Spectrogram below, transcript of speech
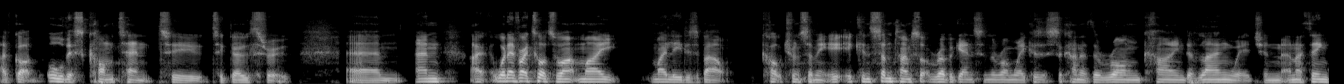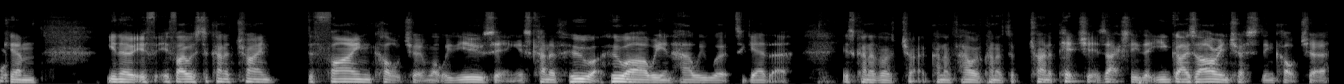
I've got all this content to to go through, um, and I, whenever I talk to my my leaders about culture and something, it, it, can sometimes sort of rub against in the wrong way because it's the kind of the wrong kind of language. And and I think um, you know, if if I was to kind of try and define culture and what we're using is kind of who who are we and how we work together is kind of a kind of how I've kind of trying to pitch it is actually that you guys are interested in culture,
